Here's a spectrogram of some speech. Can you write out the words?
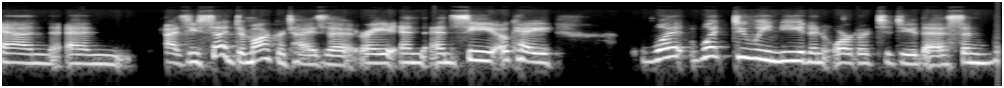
and and as you said, democratize it, right? And and see, okay, what what do we need in order to do this? And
